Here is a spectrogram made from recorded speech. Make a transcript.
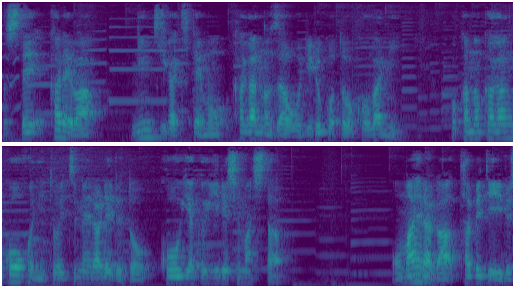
そして彼は任期が来てもカガンの座を降りることを拒み他のカガン候補に問い詰められるとこう逆ギレしました。お前らが食べている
